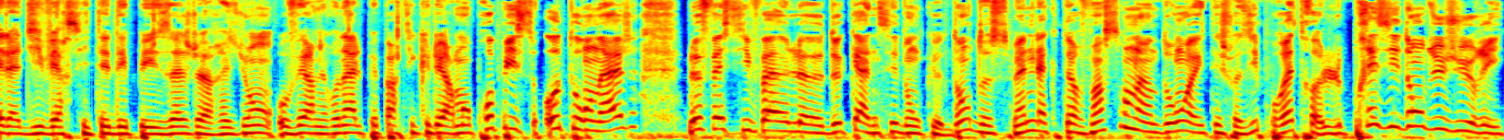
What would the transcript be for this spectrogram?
Et la diversité des paysages de la région Auvergne-Rhône-Alpes est particulièrement propice au tournage. Le festival de Cannes, c'est donc dans deux semaines. L'acteur Vincent Lindon a été choisi pour être le président du jury.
